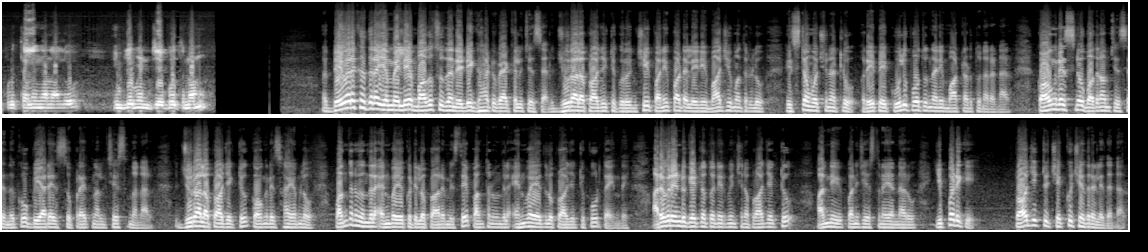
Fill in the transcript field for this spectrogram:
ఇప్పుడు తెలంగాణలో ఇంప్లిమెంట్ చేయబోతున్నాము. దేవరకద్ర ఎమ్మెల్యే మధుసూదన్ రెడ్డి ఘాటు వ్యాఖ్యలు చేశారు. జూరాల ప్రాజెక్టు గురించి పనిపాట లేని మాజీ మంత్రులు ఇష్టం వచ్చినట్లు రేపే కూలిపోతుందని మాట్లాడుతున్నారన్నారు. కాంగ్రెస్ను బదనాం చేసేందుకు బీఆర్ఎస్ ప్రయత్నాలు చేస్తుందన్నారు. జూరాల ప్రాజెక్టు కాంగ్రెస్ హయాంలో పంతొమ్మిది వందల ఎనభై ఒకటిలో ప్రారంభిస్తే పంతొమ్మిది వందల ఎనభై ఐదులో ప్రాజెక్టు పూర్తయింది. అరవై రెండు గేట్లతో నిర్మించిన ప్రాజెక్టు అన్ని పనిచేస్తున్నాయన్నారు. ఇప్పటికీ ప్రాజెక్టు చెక్కు చెదరలేదన్నారు.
